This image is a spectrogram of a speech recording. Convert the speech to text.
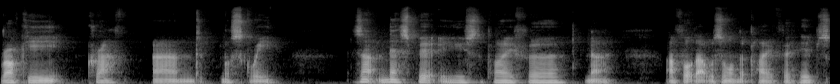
Rocky, Krafth, and Musqui. Is that Nesbitt who used to play for... No, I thought that was the one that played for Hibs.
